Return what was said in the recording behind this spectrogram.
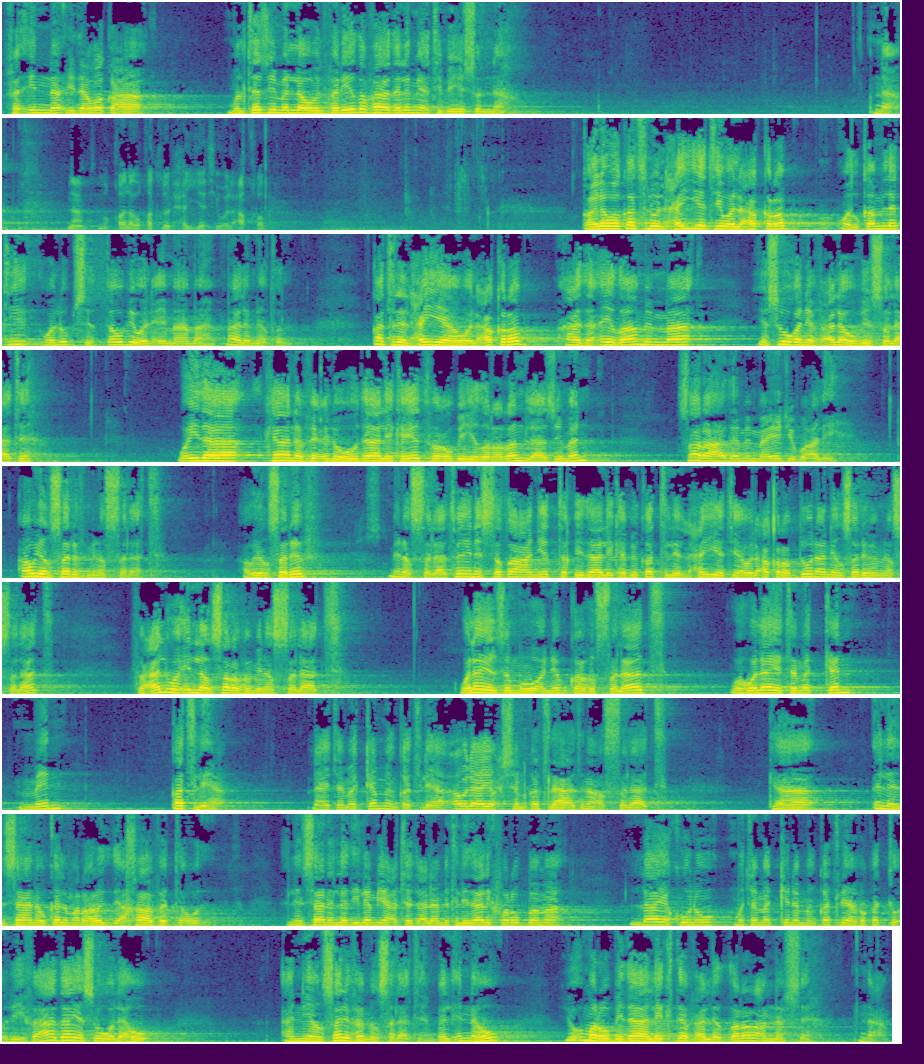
فإن إذا وقع ملتزما له في الفريضة فهذا لم يأتي به سنة. نعم. نعم ثم قال وقتل الحية والعقرب. قال وقتل الحية والعقرب والقملة ولبس الثوب والعمامة ما لم يطل. قتل الحية والعقرب هذا أيضا مما يسوغ أن يفعله في صلاته. وإذا كان فعله ذلك يدفع به ضررا لازما صار هذا مما يجب عليه. أو ينصرف من الصلاة. أو ينصرف من الصلاة. فإن استطاع أن يتقي ذلك بقتل الحية أو العقرب دون أن ينصرف من الصلاة فعل وإلا انصرف من الصلاة. ولا يلزمه أن يبقى في الصلاة وهو لا يتمكن من قتلها. لا يتمكن من قتلها أو لا يحسن قتلها أثناء الصلاة. كالإنسان أو كالمرأة إذا خافت أو الإنسان الذي لم يعتد على مثل ذلك فربما لا يكون متمكنا من قتلها فقد تؤذيه. فهذا يسوغ له أن ينصرف من صلاته بل إنه يؤمر بذلك دفعا للضرر عن نفسه. نعم.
